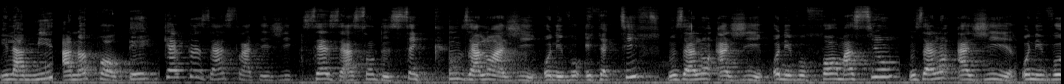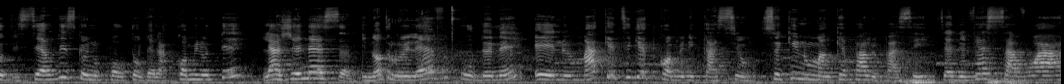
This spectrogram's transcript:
il a mis à notre portée quelques axes stratégiques. Ces axes sont de cinq. Nous allons agir au niveau effectif, nous allons agir au niveau formation, nous allons agir au niveau du service que nous portons vers la communauté, la jeunesse, notre relève pour demain et le marketing et communication. Ce qui nous manquait par le passé, c'est de faire savoir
